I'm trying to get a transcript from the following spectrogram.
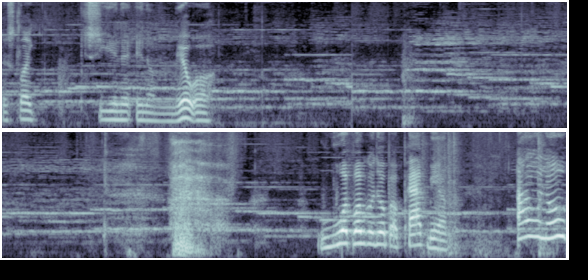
It's like seeing it in a mirror. What, what are we gonna do about Pac-Man? I don't know.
